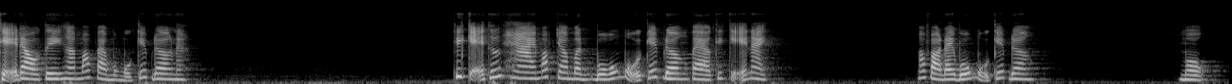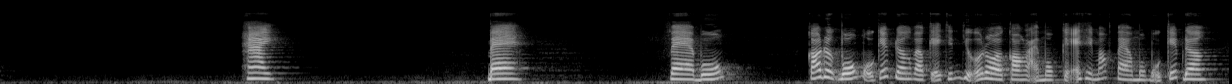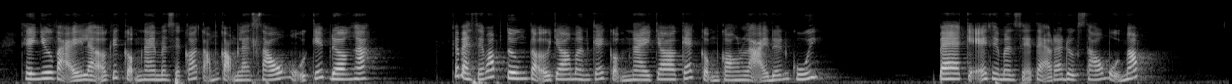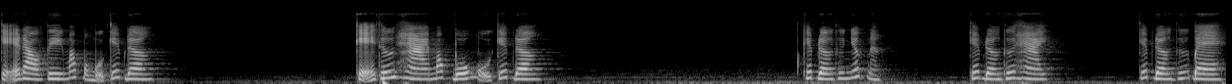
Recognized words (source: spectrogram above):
Kẻ đầu tiên ha, móc vào một mũi kép đơn nè. Cái kẻ thứ hai móc cho mình 4 mũi kép đơn vào cái kẻ này. Móc vào đây 4 mũi kép đơn. 1 2 3 và 4 có được 4 mũi kép đơn vào kẻ chính giữa rồi, còn lại một kẻ thì móc vào một mũi kép đơn. Thì như vậy là ở cái cụm này mình sẽ có tổng cộng là 6 mũi kép đơn ha các bạn sẽ móc tương tự cho mình cái cụm này cho các cụm còn lại đến cuối. Ba kẽ thì mình sẽ tạo ra được 6 mũi móc. Kẽ đầu tiên móc một mũi kép đơn. Kẽ thứ hai móc 4 mũi kép đơn. Kép đơn thứ nhất nè. Kép đơn thứ hai. Kép đơn thứ ba.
